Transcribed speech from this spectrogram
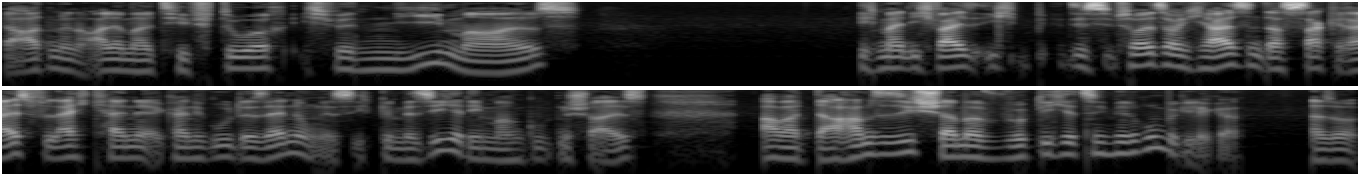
wir atmen alle mal tief durch. Ich würde niemals ich meine, ich weiß, ich, das soll jetzt auch nicht heißen, dass Sack Reis vielleicht keine, keine gute Sendung ist. Ich bin mir sicher, die machen guten Scheiß. Aber da haben sie sich scheinbar wirklich jetzt nicht mit rumbekleckert. Also,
